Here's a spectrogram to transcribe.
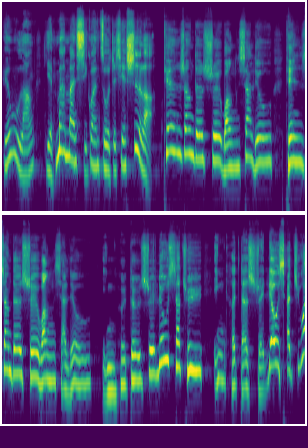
元五郎也慢慢习惯做这些事了。天上的水往下流，天上的水往下流。银河的水流下去，银河的水流下去，哇！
